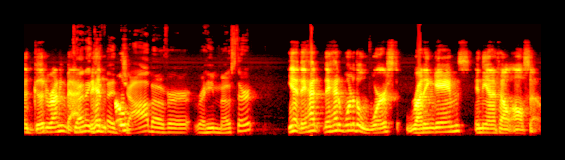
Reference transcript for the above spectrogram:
a good running back. gonna They get the no- job over Raheem Mostert. yeah, they had they had one of the worst running games in the NFL also.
